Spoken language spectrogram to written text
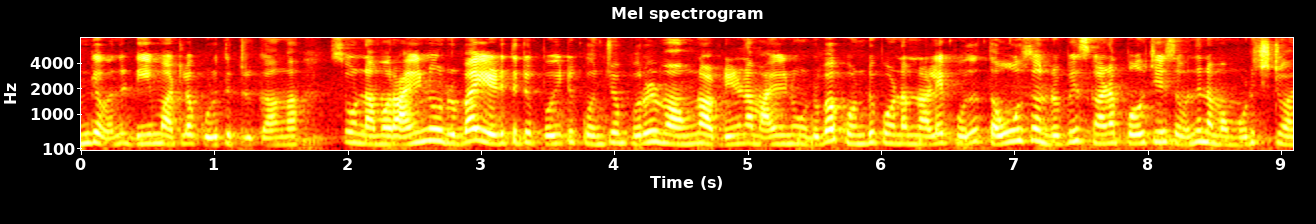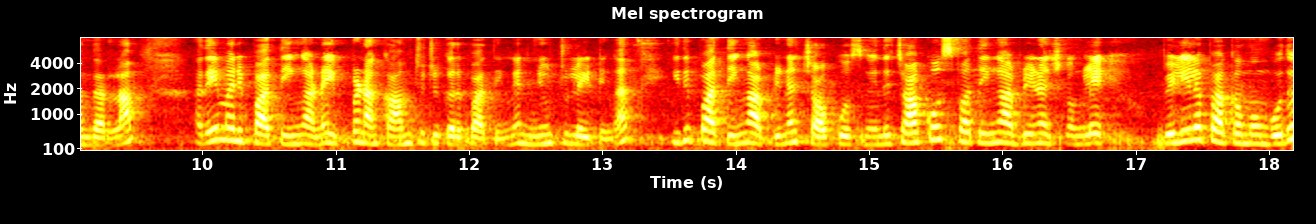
இங்கே வந்து டிமார்ட்டில் கொடுத்துட்ருக்காங்க. ஸோ நம்ம ஒரு ஐநூறுரூபா எடுத்துகிட்டு போயிட்டு கொஞ்சம் பொருள் வாங்கணும் அப்படின்னா நம்ம ஐநூறுரூபா கொண்டு போனோம்னாலே போதும். தௌசண்ட் ருபீஸ்க்கான பர்ச்சேஸை வந்து நம்ம முடிச்சுட்டு வந்துடலாம். அதே மாதிரி பார்த்தீங்கன்னா இப்போ நான் காமிச்சிட்டு இருக்கிறது பார்த்தீங்கன்னா நியூட்ரலைட்டுங்க. இது பார்த்தீங்க அப்படின்னா சாக்கோஸுங்க. இந்த சாக்கோஸ் பார்த்தீங்க அப்படின்னு வச்சுக்கோங்களேன் வெளியில் பார்க்க போகும்போது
